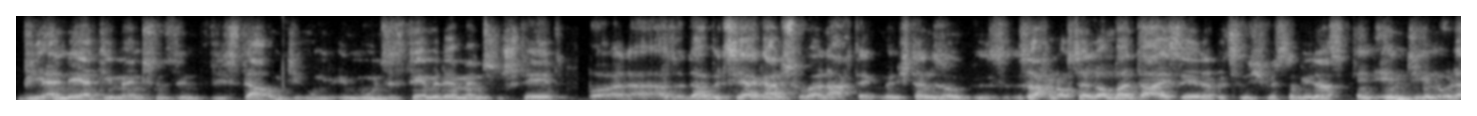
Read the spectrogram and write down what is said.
wie ernährt die Menschen sind, wie es da um die Immunsysteme der Menschen steht. Boah, da, also da willst du ja gar nicht drüber nachdenken. Wenn ich dann so Sachen aus der Lombardei sehe, da willst du nicht wissen, wie das in Indien oder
